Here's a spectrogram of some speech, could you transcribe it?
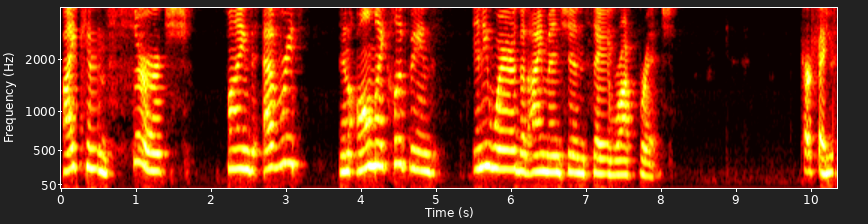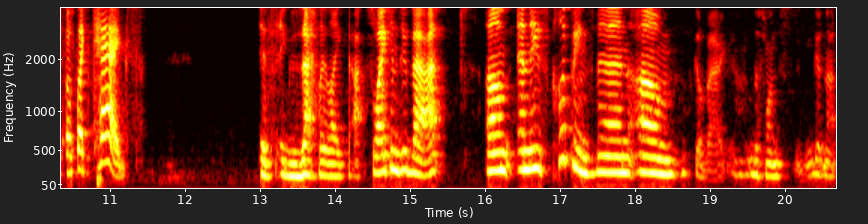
I can search, find every in all my clippings anywhere that I mention, say Rockbridge. Perfect. So it's like tags. It's exactly like that. So I can do that. Um, and these clippings, then um, let's go back. This one's good enough.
